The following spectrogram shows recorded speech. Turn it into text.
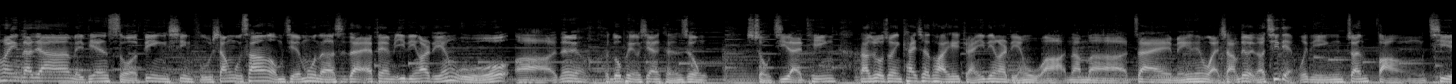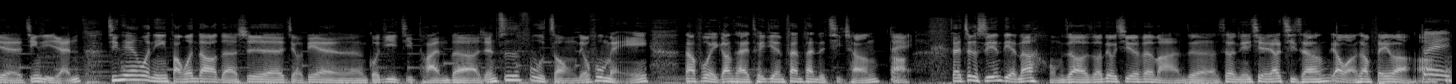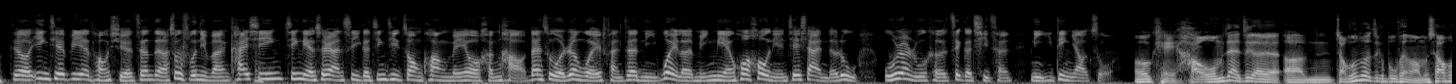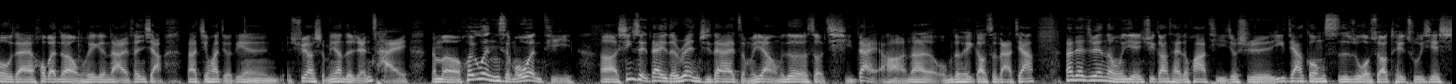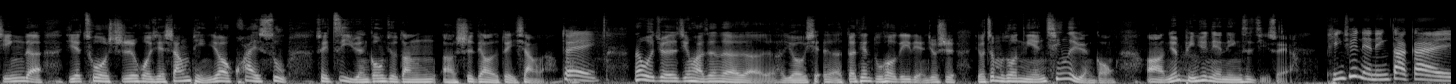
欢迎大家每天锁定幸福商务舱。我们节目呢是在 FM 一零二点五啊，因为很多朋友现在可能是用手机来听。那如果说你开车的话，可以转一零二点五啊。那么在每一天晚上六点到七点为您专访企业经理人。今天为您访问到的是酒店国际集团的人资副总刘富美。那富美刚才推荐范范的启程啊，在这个时间点呢，我们知道说六七月份嘛，这个这个年轻人要启程要往上飞了。啊、对，就应届毕业同学，真的祝福你们开心。今年虽然是一个经济状况没有很好，但是我认为，反正你为了明年或后年接下来你的路，无论如何这个启程你一定要做。OK，好，我们在这个呃找工作这个部分啊，我们稍后在后半段我们会跟大家分享，那金华酒店需要什么样的人才，那么会问你什么问题啊、薪水待遇的 range 大概怎么样，我们都有所期待啊，那我们都会告诉大家。那在这边呢，我们延续刚才的话题，就是一家公司如果说要推出一些新的一些措施或一些商品，又要快速，所以自己员工就当呃试调的对象了。对。那我觉得金华真的、呃、有些呃得天独厚的一点，就是有这么多年轻的员工啊。你们平均年龄是几岁啊？平均年龄大概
